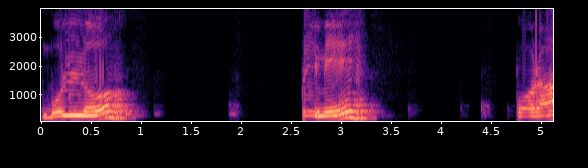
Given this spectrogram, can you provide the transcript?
বলল, প্রেমে পড়া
